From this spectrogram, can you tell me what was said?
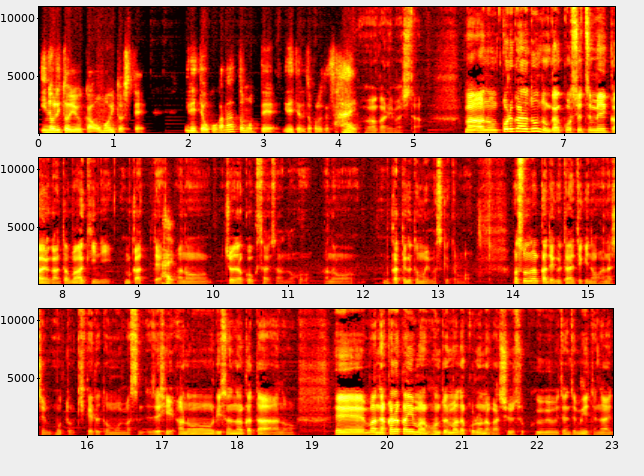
祈りというか思いとして入れておこうかなと思って入れてるところです。はい。わかりました。まあ、あのこれからどんどん学校説明会が多分秋に向かって、はい、あの千代田国際さんの方あの向かっていくと思いますけども、まあ、その中で具体的なお話もっと聞けると思いますのでぜひあのリスナーの方あのえーまあ、なかなか今、本当にまだコロナが収束全然見えてない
